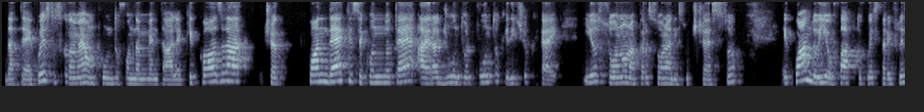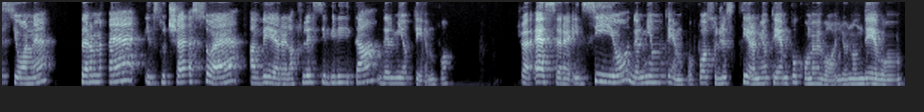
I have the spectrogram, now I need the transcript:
da te. Questo secondo me è un punto fondamentale. Che cosa, cioè, quando è che secondo te hai raggiunto il punto che dici ok, io sono una persona di successo e quando io ho fatto questa riflessione Per me il successo è avere la flessibilità del mio tempo, cioè essere il CEO del mio tempo, posso gestire il mio tempo come voglio, non devo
